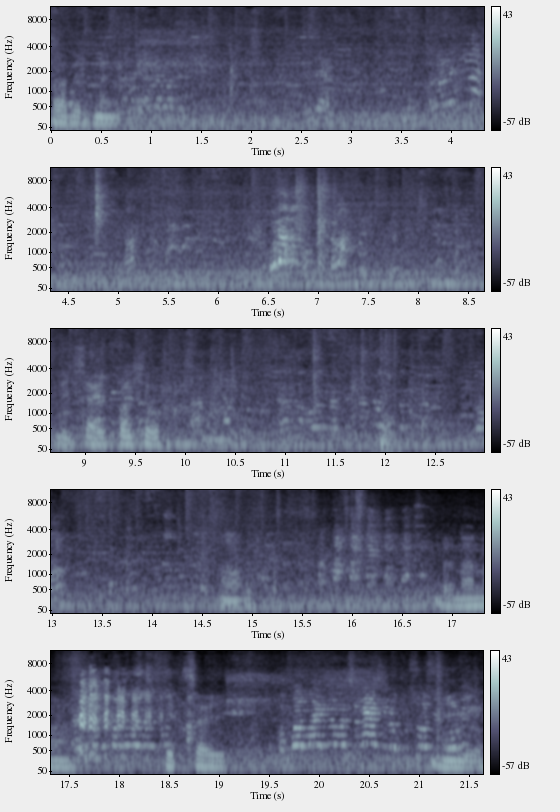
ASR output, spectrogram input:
powdered milk disciples of uh, banana pitsay mango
